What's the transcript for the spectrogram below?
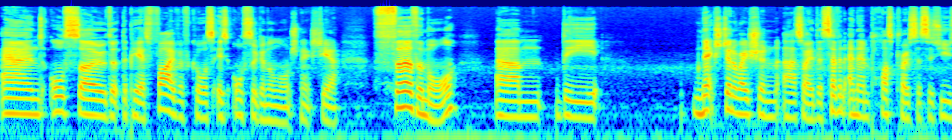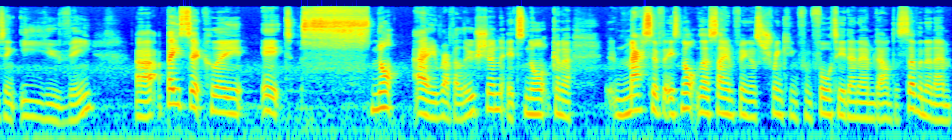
and also that the PS5, of course, is also going to launch next year. Furthermore, um, the next generation, uh, sorry, the 7nm Plus process is using EUV. Uh, basically, it's not a revolution. It's not going to massively it's not the same thing as shrinking from 14nm down to 7nm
